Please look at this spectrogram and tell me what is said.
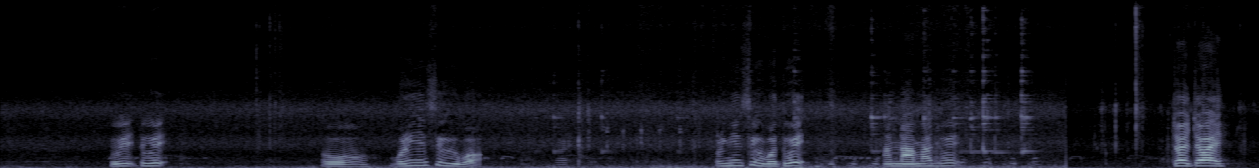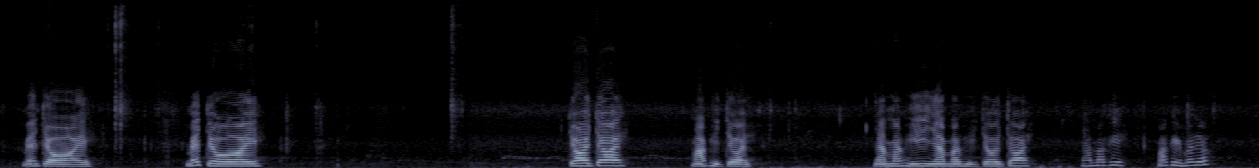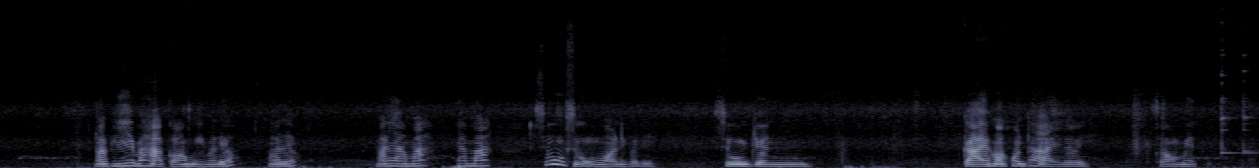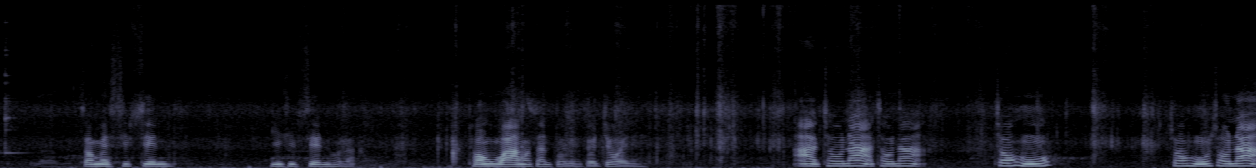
ตุ้ยตุ้ยโอ้บริยินสื่อบ่บริยินสื่อบ่ตุ้ยหันหน้ามาตุ้ยจอยจอยแม่จอย แม่จอย จอยจอยมาพี่จอยย้ำมาพี่ย้ำมาพี่จอยจอยย้ำมาพี่มาพี่มาเร็วมาพี่มาหากองพี่มาเร็วมาเร็วมายังมาย้ำมา สูงสูงหัวนี่ก็ดี สูงจนกายหัวคนถ่ายเลยสองเมตรสองเมตรสิบเซนยี่สิบเซนหัวละท้องว้างของฉันตัวนี้ตัวจอยนี่อ่าโชว์หน้าโชว์หน้า โชว์หู โชว์หูโชว์หน้า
